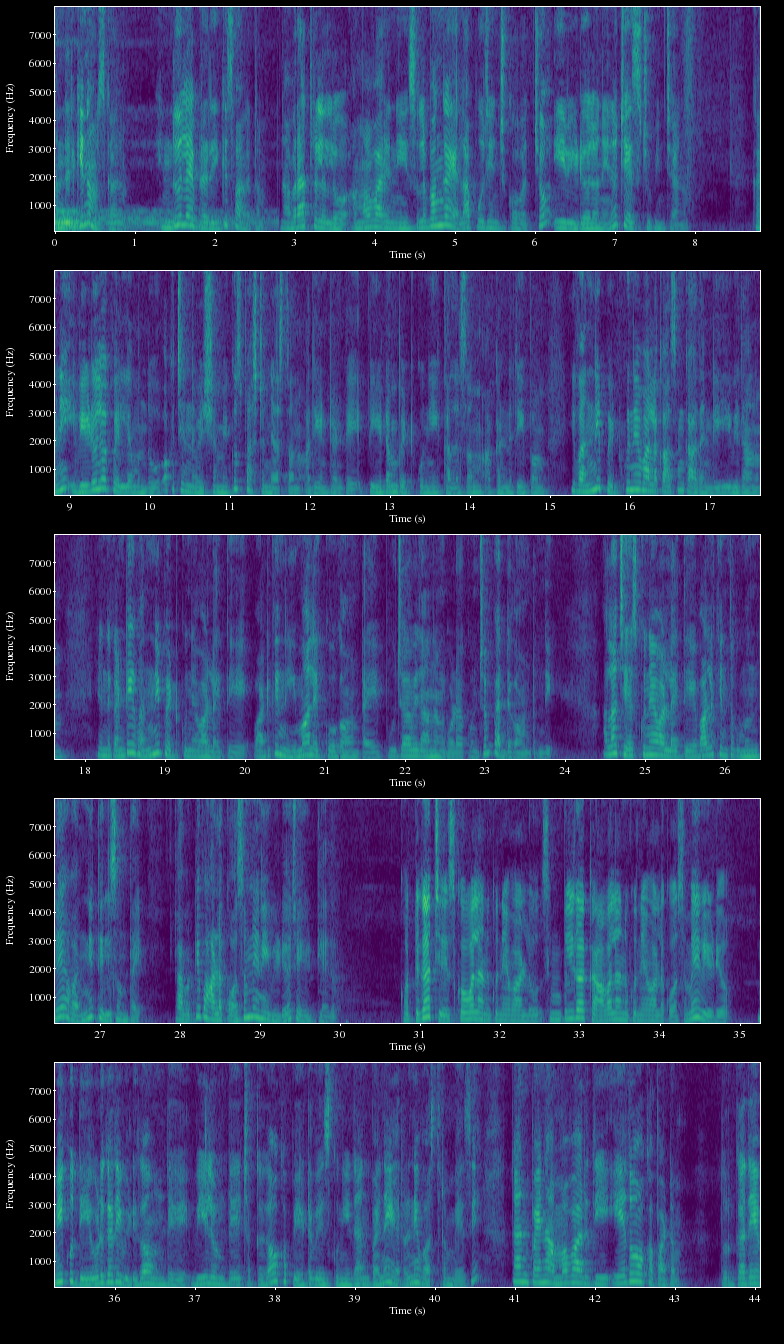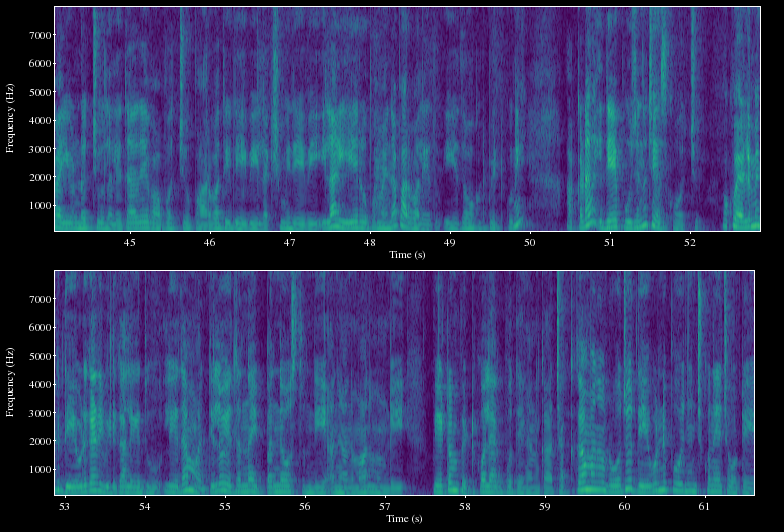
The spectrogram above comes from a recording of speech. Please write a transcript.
అందరికీ నమస్కారం. హిందూ లైబ్రరీకి స్వాగతం. నవరాత్రులలో అమ్మవారిని సులభంగా ఎలా పూజించుకోవచ్చో ఈ వీడియోలో నేను చేసి చూపించాను. కానీ ఈ వీడియోలోకి వెళ్ళే ముందు ఒక చిన్న విషయం మీకు స్పష్టం చేస్తాను. అదేంటంటే పీఠం పెట్టుకుని కలసం అఖండ దీపం ఇవన్నీ పెట్టుకునే వాళ్ళ కోసం కాదండి ఈ విధానం. ఎందుకంటే ఇవన్నీ పెట్టుకునే వాళ్ళైతే వాటికి నియమాలు ఎక్కువగా ఉంటాయి. పూజా విధానం కూడా కొంచెం పెద్దగా ఉంటుంది. అలా చేసుకునే వాళ్ళైతే వాళ్ళకి ఇంతకు ముందే అవన్నీ తెలిసి ఉంటాయి కాబట్టి వాళ్ళ కోసం నేను ఈ వీడియో చేయట్లేదు. కొత్తగా చేసుకోవాలనుకునే వాళ్ళు సింపుల్గా కావాలనుకునే వాళ్ళ కోసమే వీడియో. మీకు దేవుడి గది విడిగా ఉంటే వీలుంటే చక్కగా ఒక పీట వేసుకుని దానిపైన ఎర్రని వస్త్రం వేసి దానిపైన అమ్మవారిది ఏదో ఒక పటం. దుర్గాదేవి అయి ఉండొచ్చు లలితాదేవి అవ్వచ్చు పార్వతీదేవి లక్ష్మీదేవి ఇలా ఏ రూపమైనా పర్వాలేదు. ఏదో ఒకటి పెట్టుకుని అక్కడ ఇదే పూజను చేసుకోవచ్చు. ఒకవేళ మీకు దేవుడి గది విడిగా లేదు లేదా మధ్యలో ఏదన్నా ఇబ్బంది వస్తుంది అని అనుమానం ఉండి పీఠం పెట్టుకోలేకపోతే కనుక చక్కగా మనం రోజు దేవుణ్ణి పూజించుకునే చోటే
